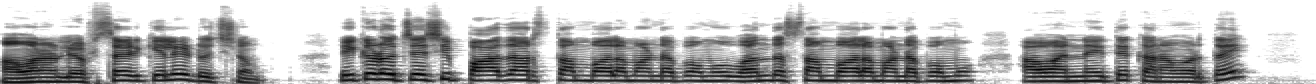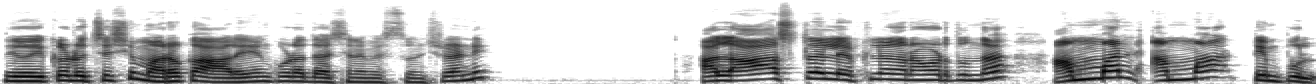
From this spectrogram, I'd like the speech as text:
మనం లెఫ్ట్ సైడ్కి వెళ్ళి ఇటు వచ్చినాం. ఇక్కడ వచ్చేసి పాదార్ స్తంభాల మండపము వంద స్తంభాల మండపము అవన్నీ అయితే కనబడతాయి. ఇక్కడ వచ్చేసి మరొక ఆలయం కూడా దర్శనమిస్తుంది చూడండి. ఆ లాస్ట్ లెఫ్ట్లో కనబడుతుందా? అమ్మన్ అమ్మ టెంపుల్.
